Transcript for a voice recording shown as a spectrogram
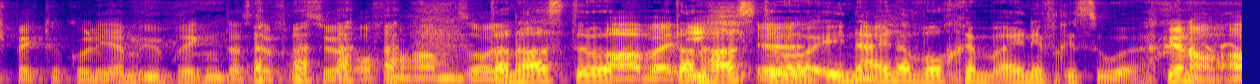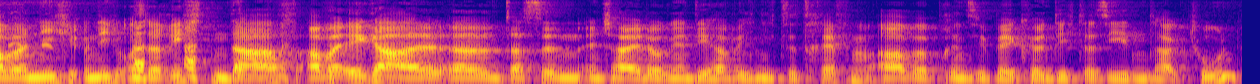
spektakulär im Übrigen, dass der Friseur offen haben soll. Dann hast du, aber dann ich, hast du äh, in einer Woche meine Frisur. Genau, aber nicht, nicht unterrichten darf. Aber egal, äh, das sind Entscheidungen, die habe ich nicht zu treffen. Aber prinzipiell könnte ich das jeden Tag tun.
